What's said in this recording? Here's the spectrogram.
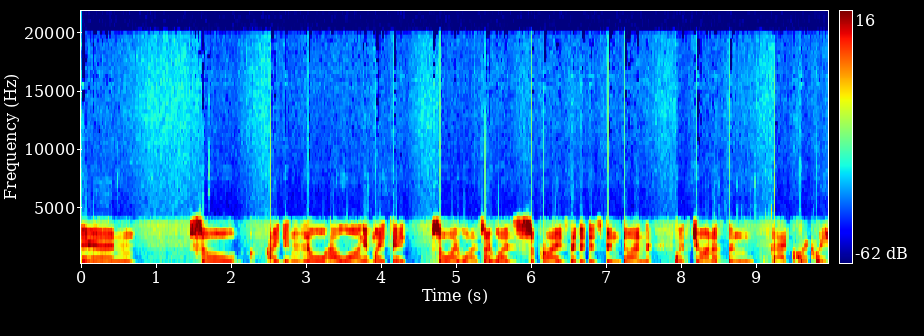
and so I didn't know how long it might take so I was. I was surprised that it has been done with Jonathan that quickly.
